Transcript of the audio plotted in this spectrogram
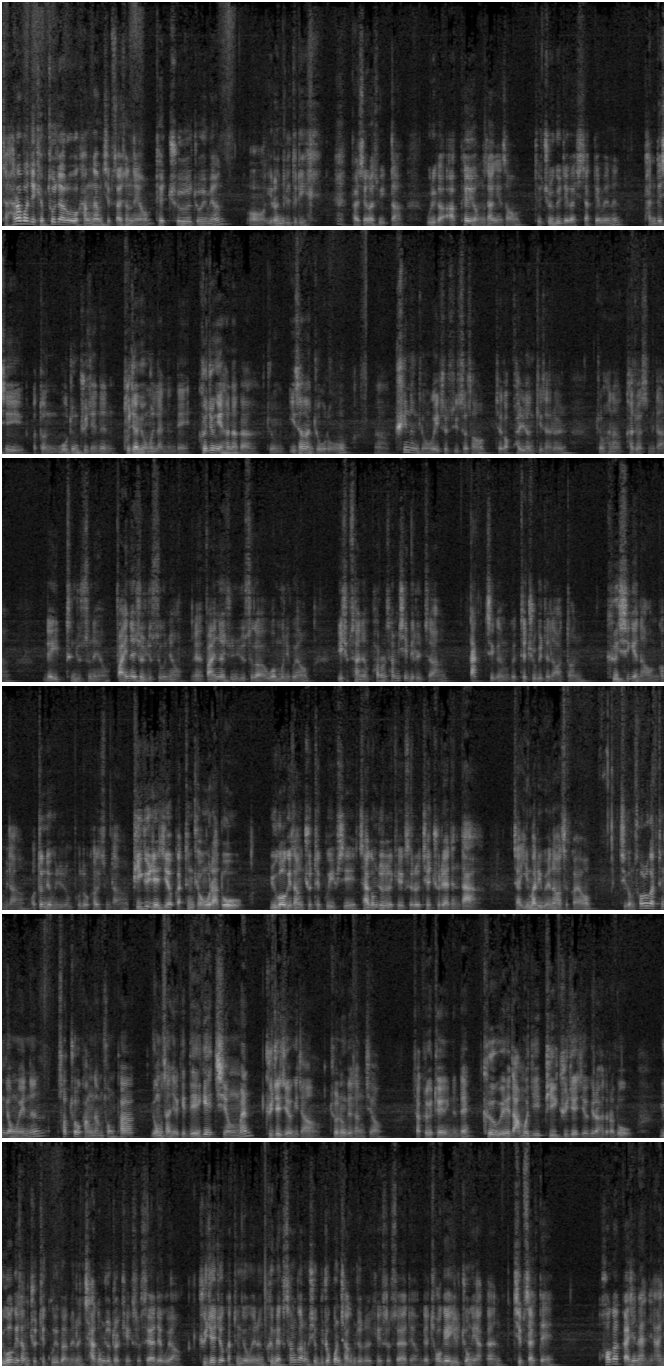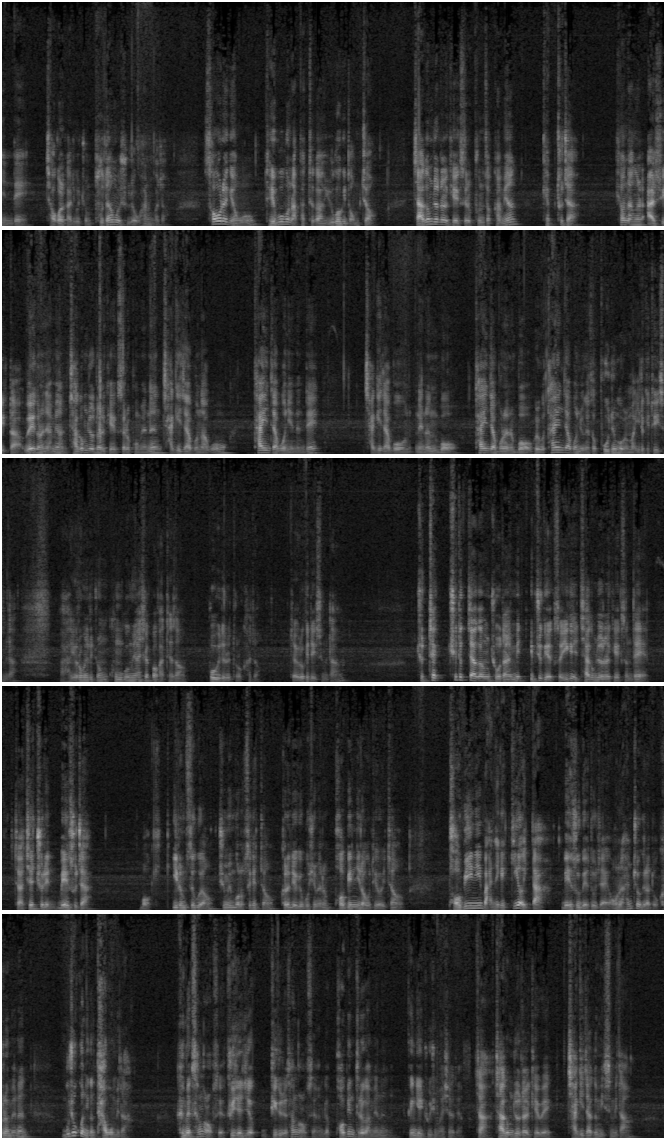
자, 할아버지 갭투자로 강남 집 사셨네요. 대출 쪼이면 어, 이런 일들이 발생할 수 있다. 우리가 앞에 영상에서 대출 규제가 시작되면은 반드시 어떤 모든 규제는 부작용을 낳는데 그 중에 하나가 좀 이상한 쪽으로 어, 튀는 경우가 있을 수 있어서 제가 관련 기사를 좀 하나 가져왔습니다. 네이트 뉴스네요. 파이낸셜 뉴스군요. 네, 파이낸셜 뉴스가 원문이고요. 24년 8월 31일자 딱 지금 그 대출 규제 나왔던 그 시기에 나온 겁니다. 어떤 내용인지 좀 보도록 하겠습니다. 비규제 지역 같은 경우라도 6억 이상 주택 구입 시 자금 조달 계획서를 제출해야 된다. 자, 이 말이 왜 나왔을까요? 지금 서울 같은 경우에는 서초, 강남, 송파, 용산 이렇게 네개 지역만 규제 지역이죠. 조정 대상 지역. 자, 그렇게 되어 있는데 그 외에 나머지 비규제 지역이라 하더라도 6억 이상 주택 구입하면은 자금 조달 계획서를 써야 되고요. 규제 지역 같은 경우에는 금액 상관없이 무조건 자금 조달 계획서를 써야 돼요. 그러니까 저게 일종의 약간 집 살 때 허가까지는 아니, 아닌데 저걸 가지고 좀 부담을 주려고 하는 거죠. 서울의 경우 대부분 아파트가 6억이 넘죠. 자금 조달 계획서를 분석하면 갭 투자 현황을 알 수 있다. 왜 그러냐면 자금 조달 계획서를 보면은 자기 자본하고 타인 자본이 있는데 자기 자본에는 뭐, 타인 자본에는 뭐, 그리고 타인 자본 중에서 보증금 얼마 이렇게 돼 있습니다. 아, 여러분들이 좀 궁금해 하실 것 같아서 보여드리도록 하죠. 자, 이렇게 돼 있습니다. 주택 취득자금 조달 및 입주 계획서. 이게 자금 조달 계획서인데, 자, 제출인, 매수자, 뭐, 이름 쓰고요. 주민번호 쓰겠죠. 그런데 여기 보시면은 법인이라고 되어 있죠. 법인이 만약에 끼어 있다. 매수 매도자의 어느 한쪽이라도. 그러면은 무조건 이건 다 봅니다. 금액 상관없어요. 규제 지역, 비규제 상관없어요. 그러니까 법인 들어가면은 굉장히 조심하셔야 돼요. 자, 자금 조달 계획, 자기 자금이 있습니다.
